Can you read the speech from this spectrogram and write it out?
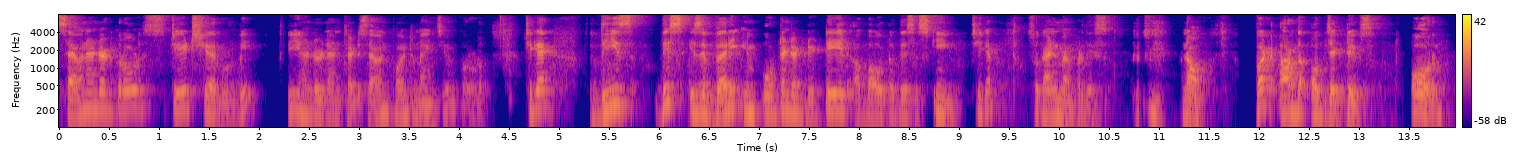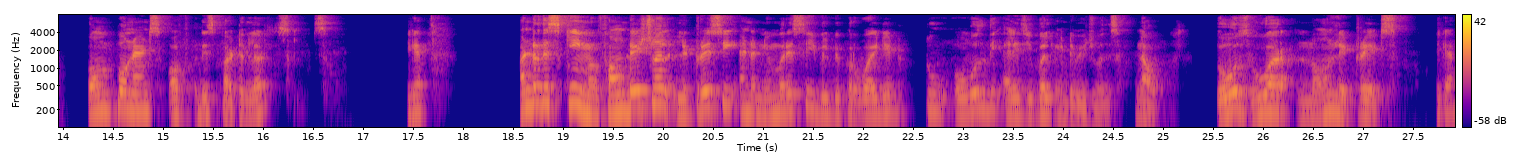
700 crore state share would be 337.90 crore. Okay? These this is a very important detail about this scheme. Okay? So can remember this? Now what are the objectives or components of this particular schemes? Okay? Under this scheme foundational literacy and numeracy will be provided to all the eligible individuals. Now those who are non-literates okay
